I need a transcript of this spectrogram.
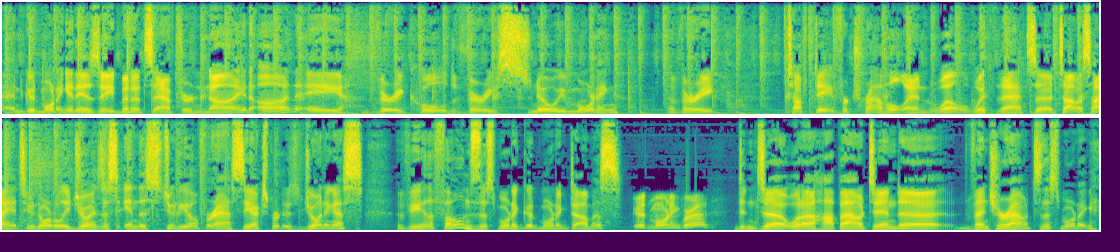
And good morning. It is eight minutes after nine on a very cold, very snowy morning. A very tough day for travel. And well, with that, uh, Thomas Hyatt, who normally joins us in the studio for Ask the Expert, is joining us via the phones this morning. Good morning, Thomas. Good morning, Brad. Didn't uh, want to hop out and uh, venture out this morning?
